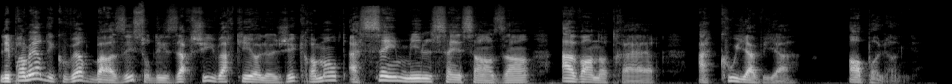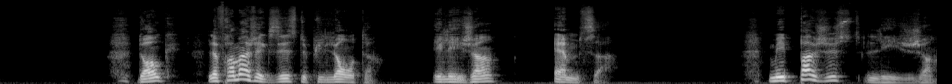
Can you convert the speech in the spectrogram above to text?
les premières découvertes basées sur des archives archéologiques remontent à 5500 ans avant notre ère, à Kujawia, en Pologne. Donc, le fromage existe depuis longtemps et les gens aiment ça. Mais pas juste les gens.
